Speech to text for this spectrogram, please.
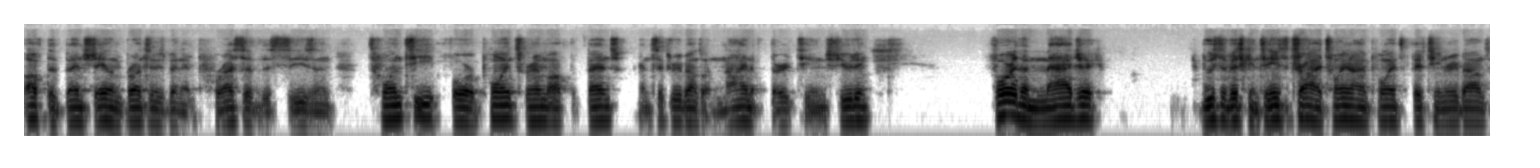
Off the bench, Jalen Brunson, who's been impressive this season. 24 points for him off the bench and six rebounds on 9 of 13 shooting. For the Magic, Vucevic continues to try 29 points, 15 rebounds,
